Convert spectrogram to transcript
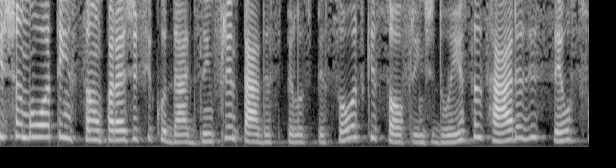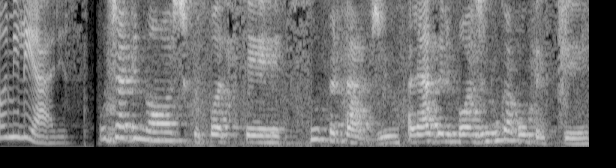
que chamou atenção para as dificuldades enfrentadas pelas pessoas que sofrem de doenças raras e seus familiares. O diagnóstico pode ser super tardio, aliás, ele pode nunca acontecer.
